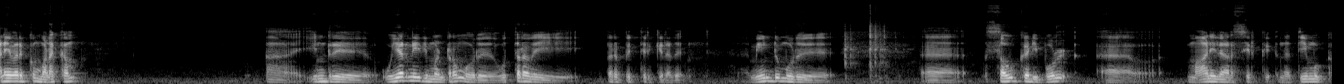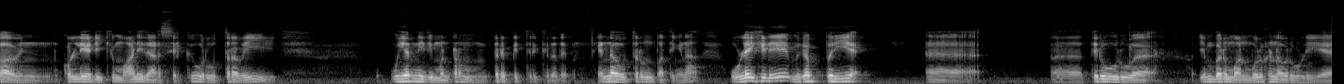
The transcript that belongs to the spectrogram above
அனைவருக்கும் வணக்கம். இன்று உயர்நீதிமன்றம் ஒரு உத்தரவை பிறப்பித்திருக்கிறது. மீண்டும் ஒரு சவுக்கடி போல் மாநில அரசிற்கு இந்த திமுகவின் கொள்ளையடிக்கும் மாநில அரசிற்கு ஒரு உத்தரவை உயர்நீதிமன்றம் பிறப்பித்திருக்கிறது. என்ன உத்தரவுன்னு பார்த்தீங்கன்னா உலகிலே மிகப்பெரிய திருவுருவ எம்பெருமான் முருகன் அவர்களுடைய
